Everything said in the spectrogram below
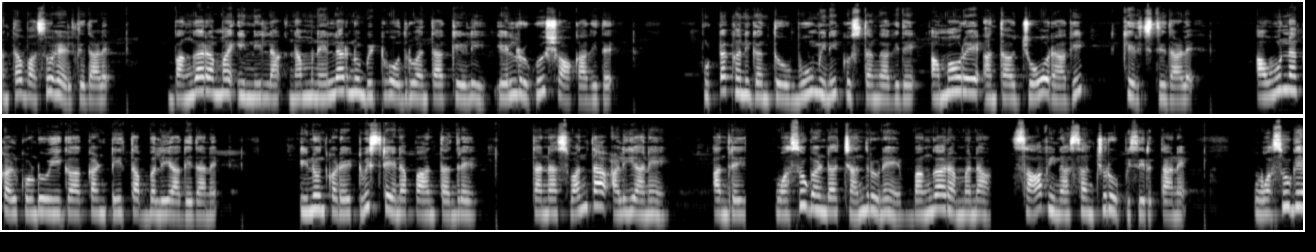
ಅಂತ ವಸು ಹೇಳ್ತಿದ್ದಾಳೆ. ಬಂಗಾರಮ್ಮ ಇನ್ನಿಲ್ಲ ನಮ್ಮನ್ನೆಲ್ಲರನ್ನೂ ಬಿಟ್ಟು ಹೋದ್ರು ಅಂತ ಕೇಳಿ ಎಲ್ರಿಗೂ ಶಾಕ್ ಆಗಿದೆ. ಪುಟ್ಟಕ್ಕನಿಗಂತೂ ಭೂಮಿನಿ ಕುಸ್ತಂಗಾಗಿದೆ, ಅಮ್ಮವರೇ ಅಂತ ಜೋರಾಗಿ ಕಿರ್ಚ್ತಿದ್ದಾಳೆ. ಅವನ್ನ ಕಳ್ಕೊಂಡು ಈಗ ಕಂಟಿ ತಬ್ಬಲಿ ಆಗಿದ್ದಾನೆ ಇನ್ನೊಂದು ಕಡೆ ಟ್ವಿಸ್ಟ್ ಏನಪ್ಪ ಅಂತಂದರೆ, ತನ್ನ ಸ್ವಂತ ಅಳಿಯಾನೆ, ಅಂದರೆ ವಸುಗಂಡ ಚಂದ್ರುನೇ ಬಂಗಾರಮ್ಮನ ಸಾವಿನ ಸಂಚು ರೂಪಿಸಿರುತ್ತಾನೆ. ವಸುಗೆ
